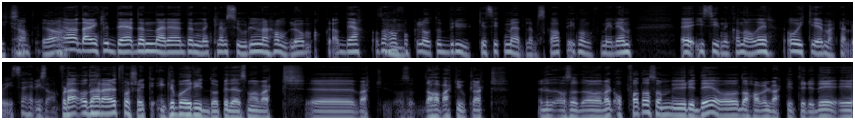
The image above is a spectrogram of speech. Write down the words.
Ikke sant? Ja. Ja, det er egentlig det, den der, denne klausulen handler jo om akkurat det. Altså, han Mm. får ikke lov til å bruke sitt medlemskap i kongefamilien eh, i sine kanaler, og ikke Märtha Louise heller. Ikke sant? For det, og det her er et forsøk egentlig på å rydde opp i det som har vært, eh, vært altså, Det har vært uklart. Altså, det har vært oppfatta som uryddig, og det har vel vært litt uryddig i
